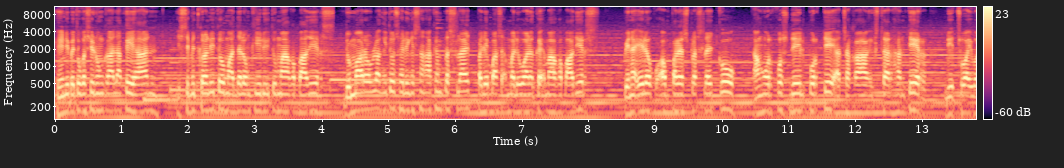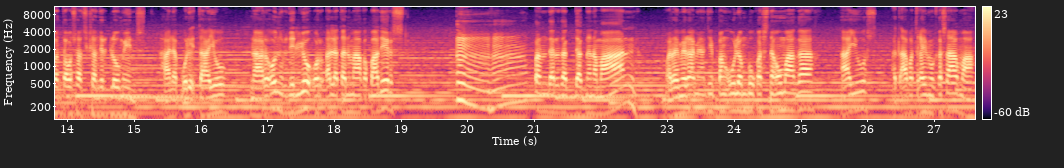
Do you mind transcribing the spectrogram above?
Hindi ba ito kasi nung kalakihan? Estimate ko lang dito, mga dalawang kilo ito mga kapaders. Dumaraw lang ito sa ligas ng aking flashlight, palibasa maliwanag kay mga kapaders. Pinailaw ko ang pares flashlight ko, ang Orcos Del Forte at saka ang Star Hunter DHY 1600 lumens. Hanap ulit tayo. Naroon Rodelio or Alatan mga kapaders. Mhm, pandaradagdag na naman. Marami-rami natin pang ulam bukas na umaga. Ayos. At apat kayo magkasama.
